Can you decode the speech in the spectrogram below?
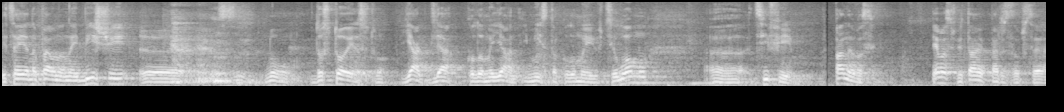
І це є, напевно, найбільше ну, достоїнство як для коломиян і міста Коломиї в цілому е, ці фільми. Пане Василь, я вас вітаю перш за все,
